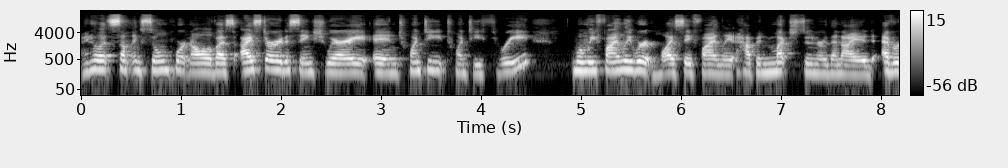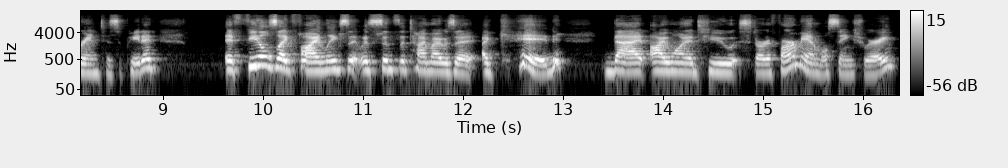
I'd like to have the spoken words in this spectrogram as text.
I know it's something so important to all of us. I started a sanctuary in 2023 when we finally were, well, I say finally, it happened much sooner than I had ever anticipated it feels like finally because it was since the time I was a, a kid that I wanted to start a farm animal sanctuary.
